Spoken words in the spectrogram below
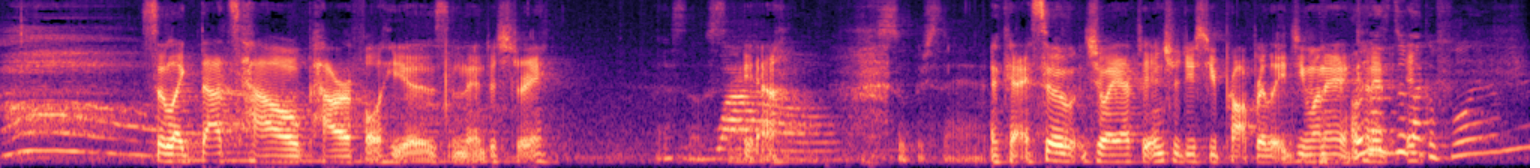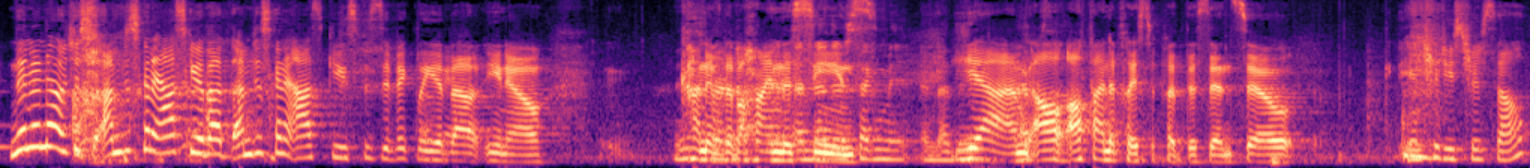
so, like, that's how powerful he is in the industry. That's so sad. Wow. Yeah. Super sad. Okay, so Joy, I have to introduce you properly. Do you want oh, to Are we kind gonna of do like a full interview? No, no, no. Just I'm just going to ask you about. I'm just going to ask you specifically Okay. about you know, This kind of the behind the another scenes. segment, another yeah, I'm- I'll. I'll find a place to put this in. So, introduce yourself.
